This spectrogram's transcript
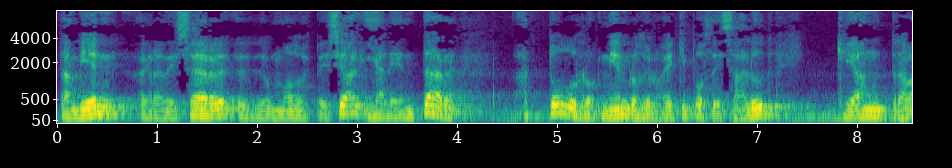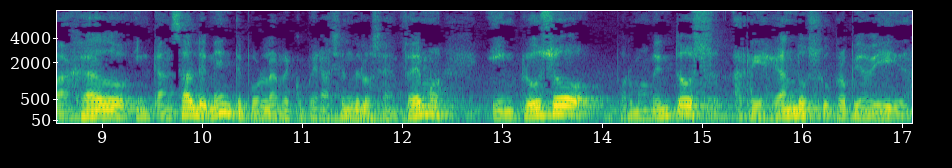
También agradecer de un modo especial y alentar a todos los miembros de los equipos de salud que han trabajado incansablemente por la recuperación de los enfermos, incluso por momentos arriesgando su propia vida.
